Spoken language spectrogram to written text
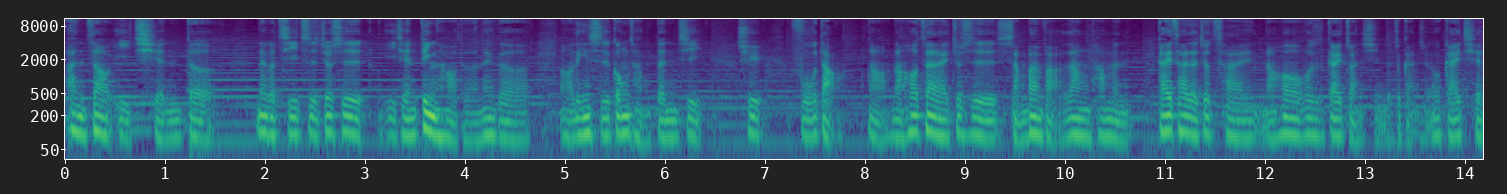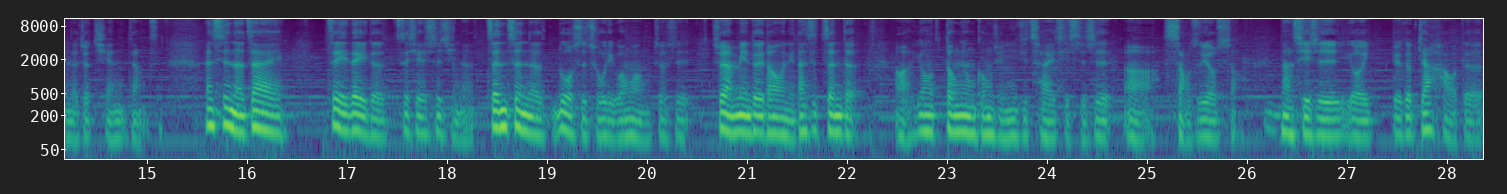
按照以前的那个机制，就是以前定好的那个啊临时工厂登记去辅导。啊，然后再来就是想办法让他们该拆的就拆，然后或者该转型的就转型，或该签的就签这样子。但是呢，在这一类的这些事情呢，真正的落实处理，往往就是虽然面对到问题，但是真的啊，用动用公权力去拆，其实是啊少之又少。那其实有有一个比较好的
